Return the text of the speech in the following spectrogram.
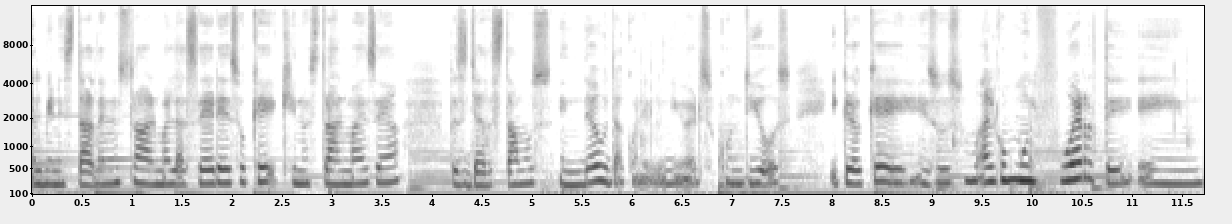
el, bienestar de nuestra alma, el hacer eso que, que nuestra alma desea, pues ya estamos en deuda con el universo, con Dios. Y creo que eso es algo muy fuerte. Eh,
